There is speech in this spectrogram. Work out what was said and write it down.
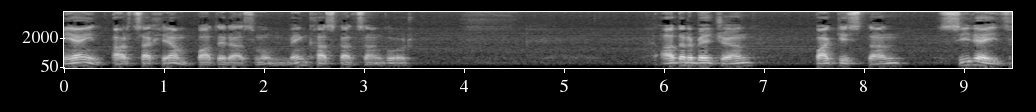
միայն Արցախյան պատերազմում մենք հասկացանք, որ Ադրբեջան, Պակիստան, Սիրիայից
